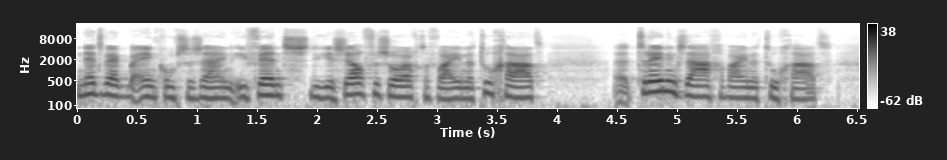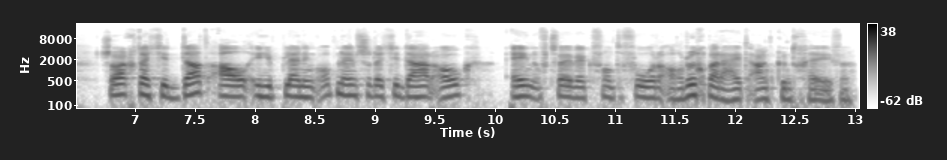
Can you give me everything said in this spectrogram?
netwerkbijeenkomsten zijn, events die je zelf verzorgt of waar je naartoe gaat, uh, trainingsdagen waar je naartoe gaat. Zorg dat je dat al in je planning opneemt, zodat je daar ook één of twee weken van tevoren al rugbaarheid aan kunt geven.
